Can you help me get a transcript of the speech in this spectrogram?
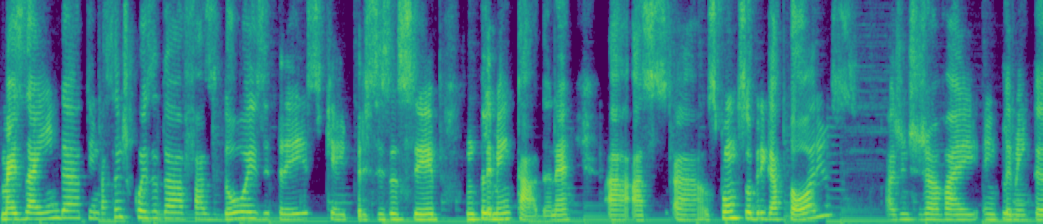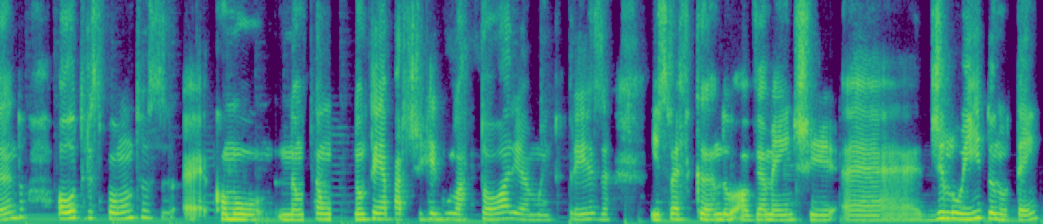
Mas ainda tem bastante coisa da fase 2 e 3 que precisa ser implementada, né? As, os pontos obrigatórios a gente já vai implementando. Outros pontos, é, como não, tão, não tem a parte regulatória muito presa, isso vai ficando, obviamente, é, diluído no tempo.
